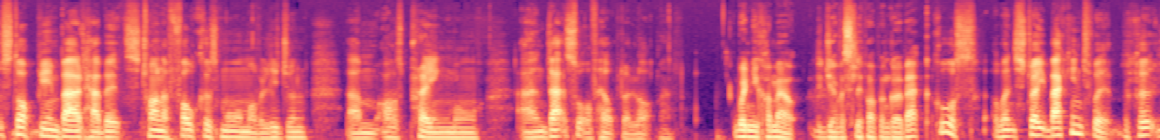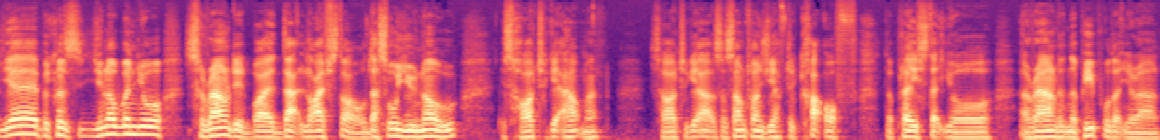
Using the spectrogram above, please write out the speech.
stopping bad habits, trying to focus more on my religion. Um, I was praying more, and that sort of helped a lot, man. When you come out, did you ever slip up and go back? Of course, I went straight back into it because yeah, because you know when you're surrounded by that lifestyle, that's all you know. It's hard to get out, man. It's hard to get out. So sometimes you have to cut off the place that you're around and the people that you're around.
